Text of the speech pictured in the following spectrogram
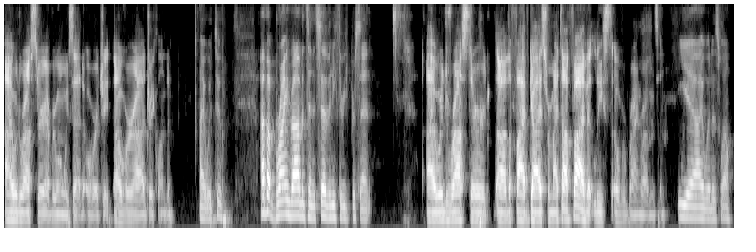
I would roster everyone we said over Chase, over uh, Drake London. I would too. How about Brian Robinson at 73%? I would roster uh, the five guys from my top five at least over Brian Robinson. Yeah, I would as well.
